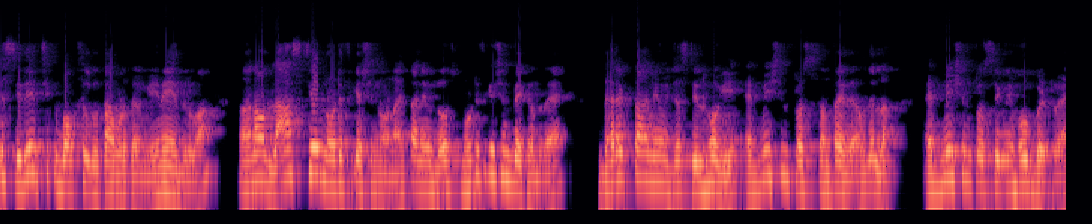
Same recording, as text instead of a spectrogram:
ಜಸ್ಟ್ ಇದೇ ಚಿಕ್ಕ ಬಾಕ್ಸ್ ಅಲ್ಲಿ ಗೊತ್ತಾಗ್ಬಿಡುತ್ತೆ ನಮ್ಗೆ, ಏನೇ ಇದ್ರು. ನಾವು ಲಾಸ್ಟ್ ಇಯರ್ ನೋಟಿಫಿಕೇಶನ್ ನೋಡೋಣ, ಆಯ್ತಾ? ನೀವು ನೋಟಿಫಿಕೇಶನ್ ಬೇಕಂದ್ರೆ ಡೈರೆಕ್ಟ್ ಆಗಿ ನೀವು ಜಸ್ಟ್ ಇಲ್ಲಿ ಹೋಗಿ ಅಡ್ಮಿಷನ್ ಪ್ರೊಸೆಸ್ ಅಂತ ಇದೆ, ಹೌದಿಲ್ಲ? ಅಡ್ಮಿಷನ್ ಪ್ರೊಸೆಸ್ ನೀವು ಹೋಗ್ಬಿಟ್ರೆ,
